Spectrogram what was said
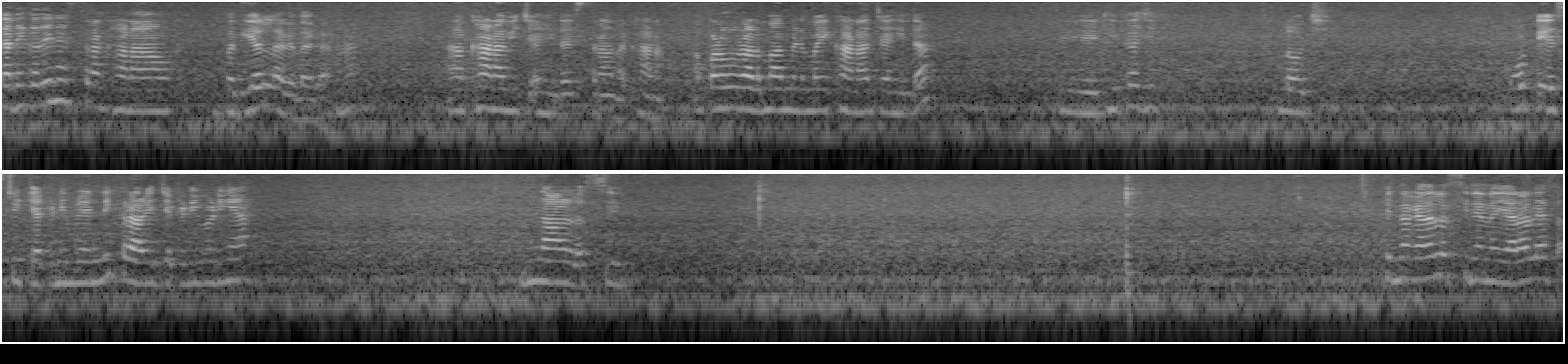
ਕਦੇ ਕਦੇ ਨਾ ਇਸ ਤਰ੍ਹਾਂ ਖਾਣਾ ਵਧੀਆ ਲੱਗਦਾਗਾ, ਹਨਾ। ਅਹ ਖਾਣਾ ਵੀ ਚਾਹੀਦਾ ਇਸ ਤਰ੍ਹਾਂ ਦਾ ਖਾਣਾ। ਆਪਾਂ ਨੂੰ ਰਲਮਾ ਮਿਲਮਾ ਹੀ ਖਾਣਾ ਚਾਹੀਦਾ। ਤੇ ਠੀਕ ਆ ਜੀ। ਲਓ ਜੀ। ਉਹ ਟੇਸਟੀ ਚਟਣੀ ਬਣੀ ਇੰਨੀ ਕਰਾਰੀ ਚਟਣੀ ਬਣੀ ਆ। ਨਾਲ ਲੱਸੀ। ਕਿੰਨਾ ਕਹਿੰਦਾ ਲੱਸੀ ਨੇ ਨਜ਼ਾਰਾ ਲਿਆ ਤਾ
